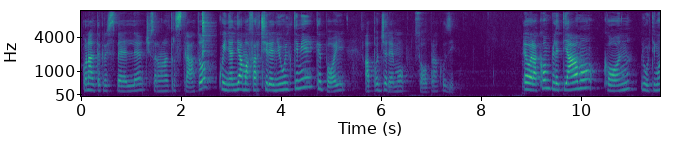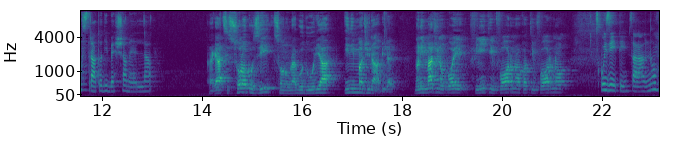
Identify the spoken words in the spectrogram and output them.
con altre crespelle, ci sarà un altro strato. Quindi andiamo a farcire gli ultimi che poi appoggeremo sopra così. E ora completiamo con l'ultimo strato di besciamella. Ragazzi, solo così sono una goduria inimmaginabile. Non immagino poi finiti in forno, cotti in forno. Squisiti saranno.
